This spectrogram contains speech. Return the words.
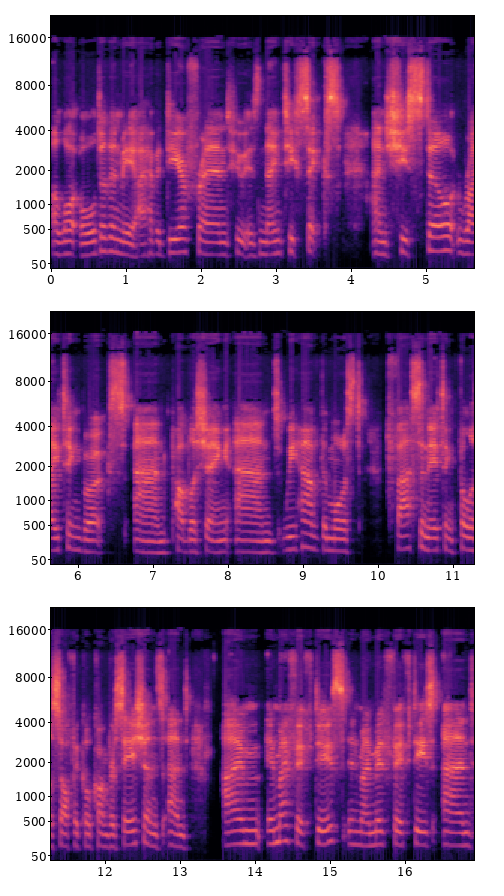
a lot older than me. I have a dear friend who is 96 and she's still writing books and publishing. And we have the most fascinating philosophical conversations. And I'm in my 50s, in my mid 50s. And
